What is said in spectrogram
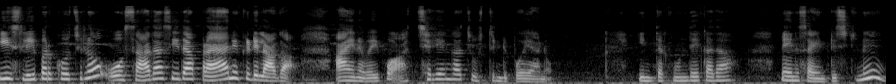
ఈ స్లీపర్ కోచ్లో ఓ సాదాసీదా ప్రయాణికుడిలాగా ఆయన వైపు ఆశ్చర్యంగా చూస్తుండిపోయాను. ఇంతకుముందే కదా నేను సైంటిస్ట్ని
